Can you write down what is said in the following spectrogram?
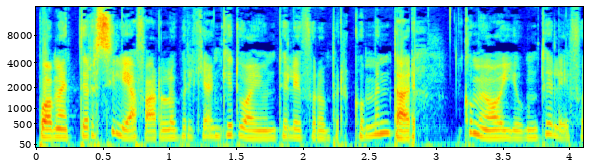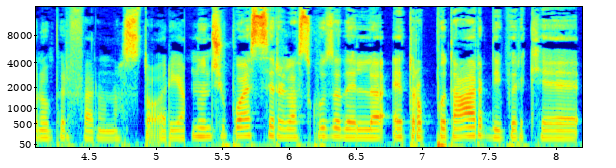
può mettersi lì a farlo perché anche tu hai un telefono per commentare, come ho io un telefono per fare una storia. Non ci può essere la scusa del è troppo tardi perché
